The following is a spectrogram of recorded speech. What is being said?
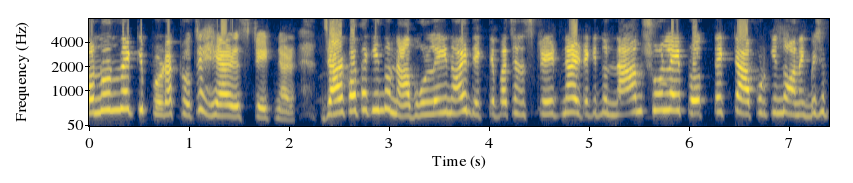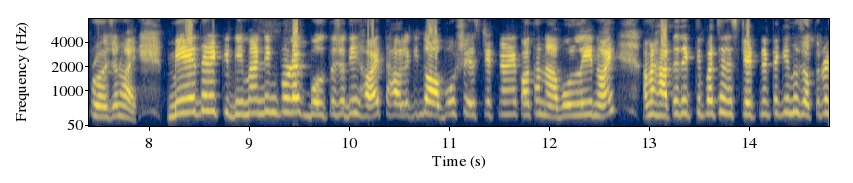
অনন্য একটি প্রোডাক্ট হচ্ছে হেয়ার স্ট্রেটনার যার কথা কিন্তু না বললেই নয়, দেখতে পাচ্ছেন স্ট্রেটনার এটা কিন্তু নাম শুনলেই প্রত্যেকটা আপুর কিন্তু অনেক বেশি প্রয়োজন হয়। মেয়েদের একটি ডিমান্ডিং প্রোডাক্ট বলতে যদি হয়, তাহলে কিন্তু অবশ্যই স্ট্রেটনারের কথা না বললেই নয়। আমার হাতে দেখতে পাচ্ছেন স্ট্রেটনারটা কিন্তু যতটা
